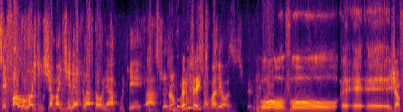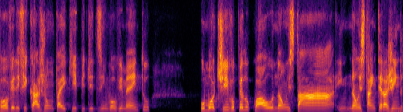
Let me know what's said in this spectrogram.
Você falou, a gente já vai direto lá para olhar, porque as suas Não, informações perfeito. são valiosas. Perfeito. Vou, vou é, é, é, já vou verificar junto à equipe de desenvolvimento o motivo pelo qual não está, não está interagindo.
